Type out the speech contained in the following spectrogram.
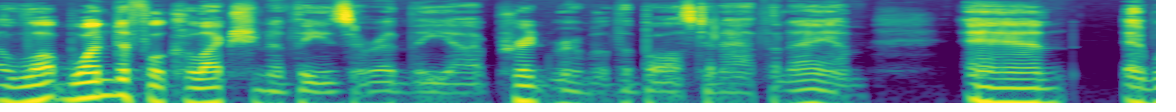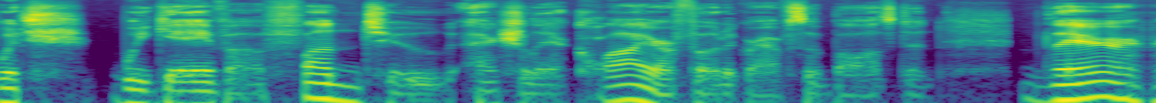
A lo- wonderful collection of these are in the uh, print room of the Boston Athenaeum, and at which we gave a fund to actually acquire photographs of Boston. Their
